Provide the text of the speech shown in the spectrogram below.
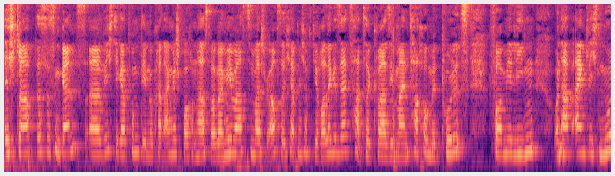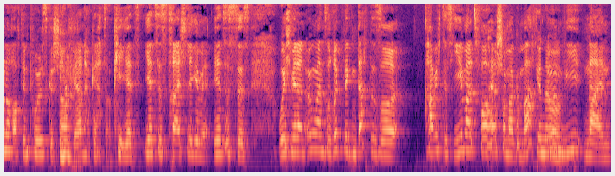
Ich glaube, das ist ein ganz äh, wichtiger Punkt, den du gerade angesprochen hast, weil bei mir war es zum Beispiel auch so, ich habe mich auf die Rolle gesetzt, hatte quasi meinen Tacho mit Puls vor mir liegen und habe eigentlich nur noch auf den Puls geschaut ja. und habe gedacht, okay, jetzt, jetzt ist drei Schläge mehr, jetzt ist es. Wo ich mir dann irgendwann so rückblickend dachte, so, habe ich das jemals vorher schon mal gemacht? Genau. Irgendwie? Nein.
